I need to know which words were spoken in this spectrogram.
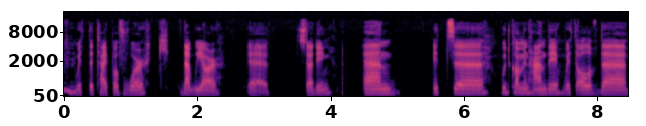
Mm. with the type of work that we are uh, studying. And it uh, would come in handy with all of the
